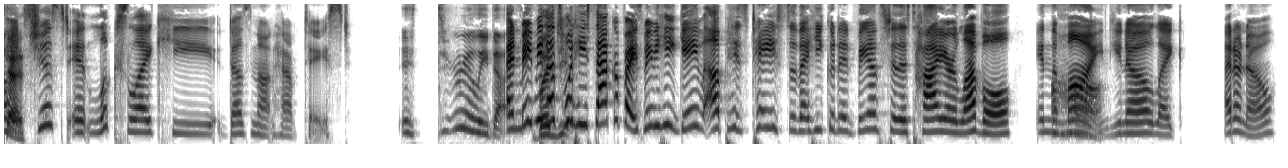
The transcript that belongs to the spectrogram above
Yes. it just it looks like he does not have taste. it really does. And maybe But that's do- what he sacrificed. Maybe he gave up his taste so that he could advance to this higher level in the Uh-huh. mind, you know? Like I don't know.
